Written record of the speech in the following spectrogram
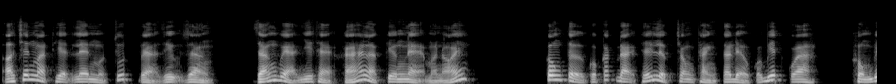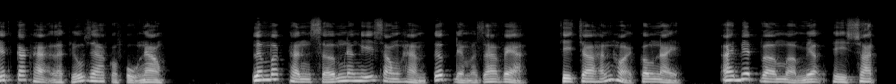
ở trên mặt hiện lên một chút vẻ dịu dàng, dáng vẻ như thể khá là kiêng nể mà nói. Công tử của các đại thế lực trong thành ta đều có biết qua, không biết các hạ là thiếu gia của phủ nào. Lâm Bắc Thần sớm đã nghĩ xong hàm tước để mà ra vẻ, chỉ chờ hắn hỏi câu này. Ai biết vờ mở miệng thì soạt,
